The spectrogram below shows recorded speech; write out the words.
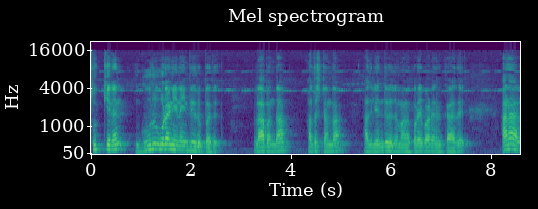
சுக்கிரன் குருவுடன் இணைந்து இருப்பது. லாபம்தான் அதிர்ஷ்டம்தான் அதில் எந்த விதமான குறைபாடும் இருக்காது. ஆனால்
